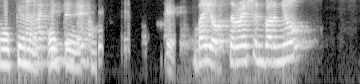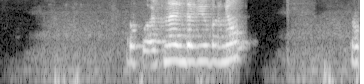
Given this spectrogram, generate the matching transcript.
okay ma'am collecting the data okay by observation പറഞ്ഞു? പേഴ്സണൽ ഇന്റർവ്യൂ പറഞ്ഞു? ത്രൂ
